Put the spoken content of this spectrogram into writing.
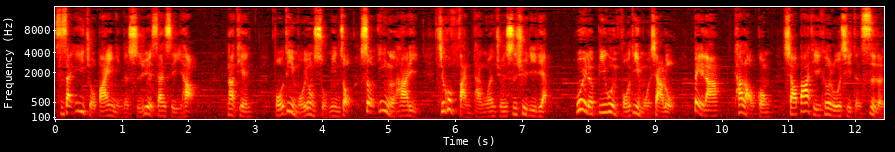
是在一九八一年的十月三十一号那天，伏地魔用索命咒射婴儿哈利，结果反弹完全失去力量。为了逼问伏地魔下落，贝拉、她老公小巴提科罗奇等四人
